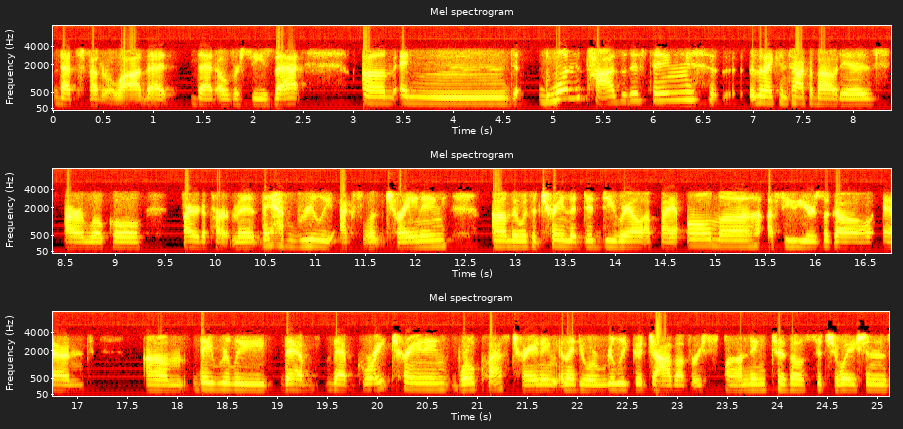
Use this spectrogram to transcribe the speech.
that's federal law that that oversees that. Um, and one positive thing that I can talk about is our local fire department. They have really excellent training. Um, there was a train that did derail up by Alma a few years ago, and um, they really they have they have great training, world class training, and they do a really good job of responding to those situations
